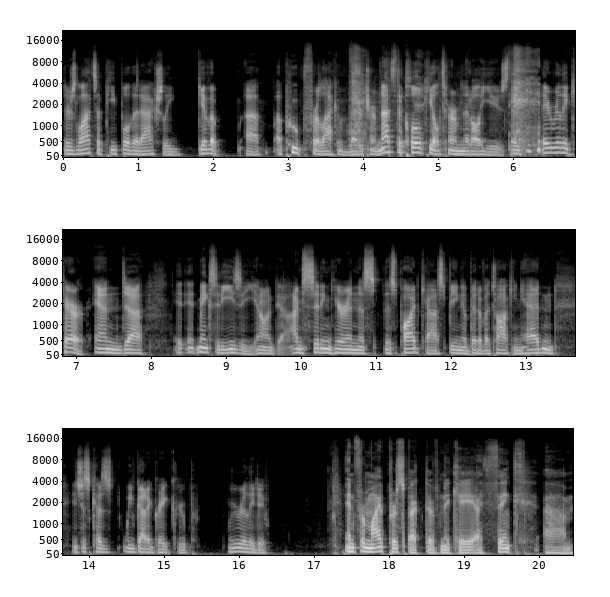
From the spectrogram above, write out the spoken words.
there's lots of people that actually give a uh, a poop, for lack of a better term. That's the colloquial term that I'll use. They they really care, and uh, it, it makes it easy. You know, I'm sitting here in this this podcast being a bit of a talking head, and it's just because we've got a great group. We really do. And from my perspective, Nikkei, I think um,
